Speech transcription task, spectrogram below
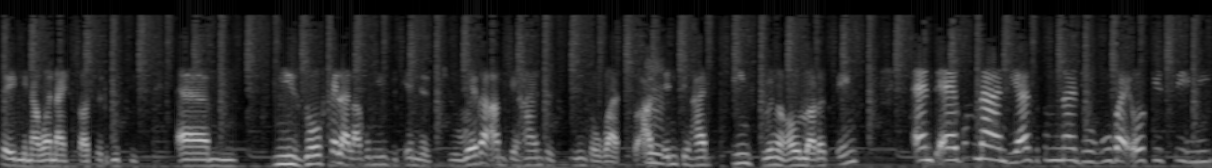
say mina when I started ukuthi um ngizofela la ku-music industry whether I'm behind the scenes or what. So I've Mm. been behind the scenes doing a whole lot of things. And eh kumnandi yazi kumnandi ukuba e-ofisini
